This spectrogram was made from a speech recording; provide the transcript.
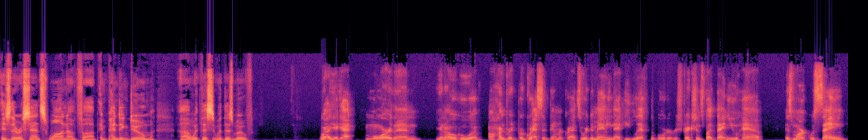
Is there a sense, Juan, of uh, impending doom uh, with this with this move? Well, you got more than you know, who have a hundred progressive Democrats who are demanding that he lift the border restrictions. But then you have as Mark was saying,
